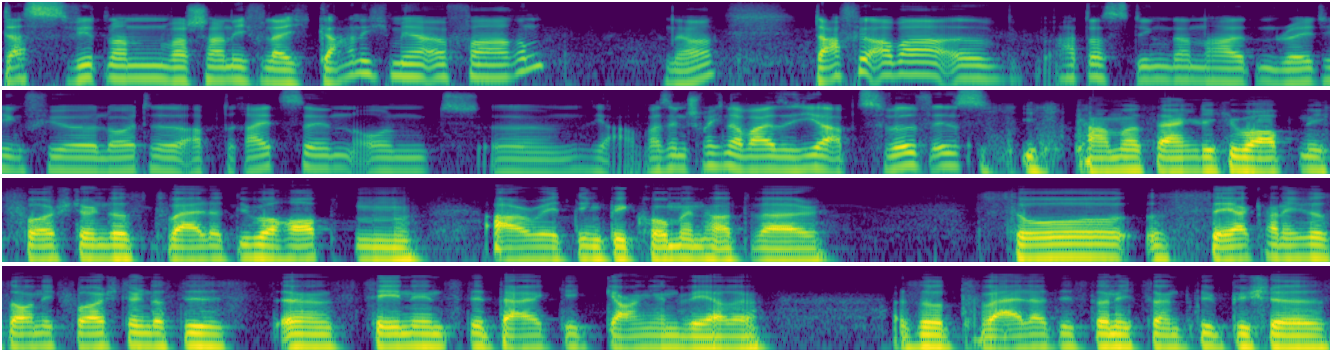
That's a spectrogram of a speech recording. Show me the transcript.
das wird man wahrscheinlich vielleicht gar nicht mehr erfahren. Ja. Dafür aber äh, hat das Ding dann halt ein Rating für Leute ab 13 und äh, ja, was entsprechenderweise hier ab 12 ist. Ich kann mir es eigentlich überhaupt nicht vorstellen, dass Twilight überhaupt ein R-Rating bekommen hat, weil so sehr kann ich das auch nicht vorstellen, dass die äh, Szene ins Detail gegangen wäre. Also Twilight ist da nicht so ein typisches,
